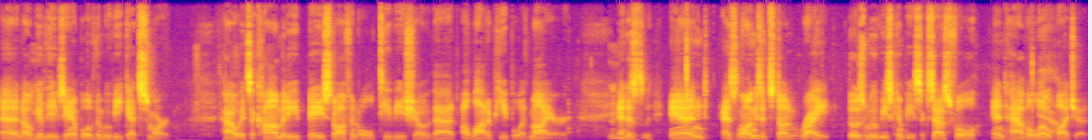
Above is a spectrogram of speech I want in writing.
and i'll give mm-hmm. the example of the movie get smart how it's a comedy based off an old tv show that a lot of people admire. Mm-hmm. And as and as long as it's done right those movies can be successful and have a low Yeah. budget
